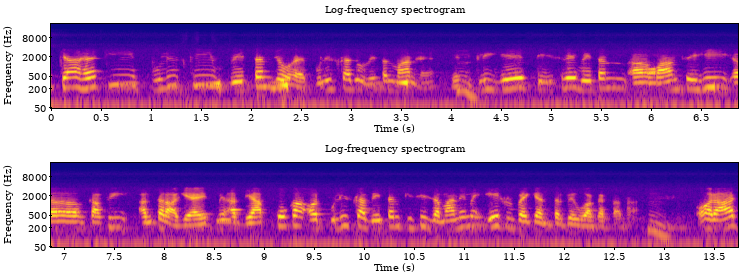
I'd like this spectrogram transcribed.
देखिए क्या है कि पुलिस की वेतन जो है पुलिस का जो वेतन मान है बेसिकली ये तीसरे वेतन मान से ही अ, काफ़ी अंतर आ गया है। इसमें अध्यापकों का और पुलिस का वेतन किसी जमाने में एक रुपए के अंतर पे हुआ करता था। हम्म, और आज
